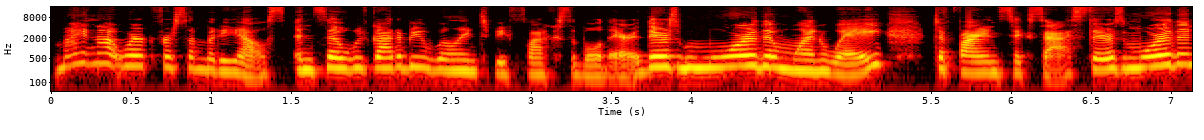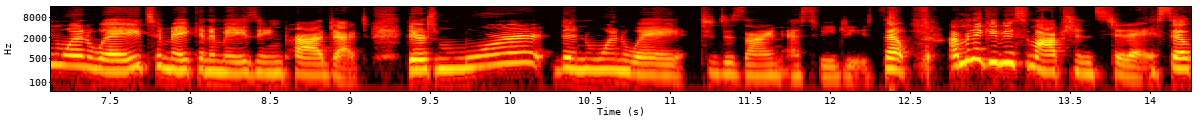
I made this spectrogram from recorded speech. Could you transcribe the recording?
might not work for somebody else. And so we've got to be willing to be flexible there. There's more than one way to find success, there's more than one way to make an amazing project, there's more than one way to design SVGs. So I'm going to give you some options today. So,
